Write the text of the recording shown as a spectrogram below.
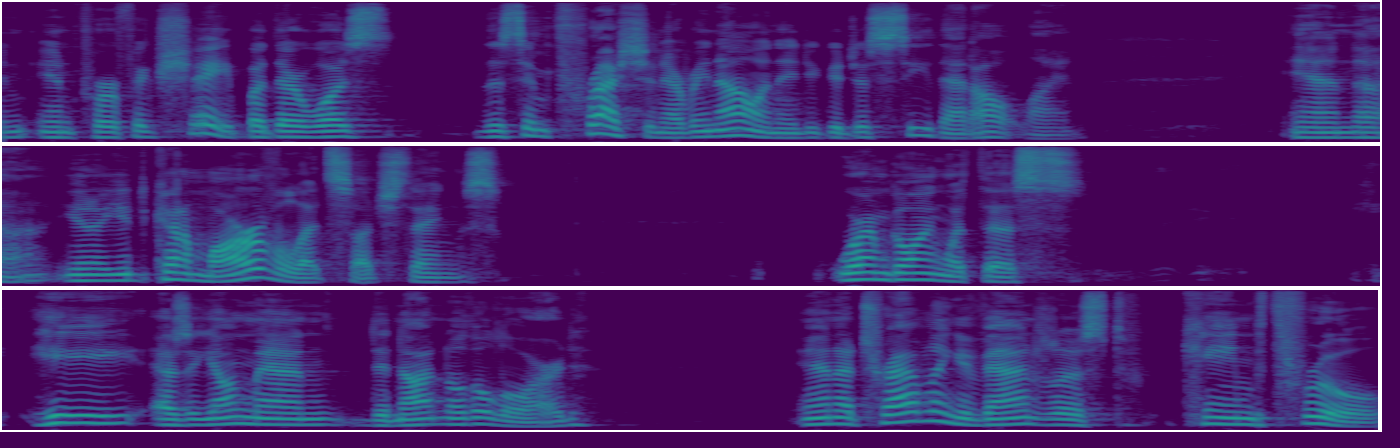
in, in perfect shape, but there was this impression every now and then you could just see that outline. And, uh, you know, you'd kind of marvel at such things. Where I'm going with this, he, as a young man, did not know the Lord, and a traveling evangelist came through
